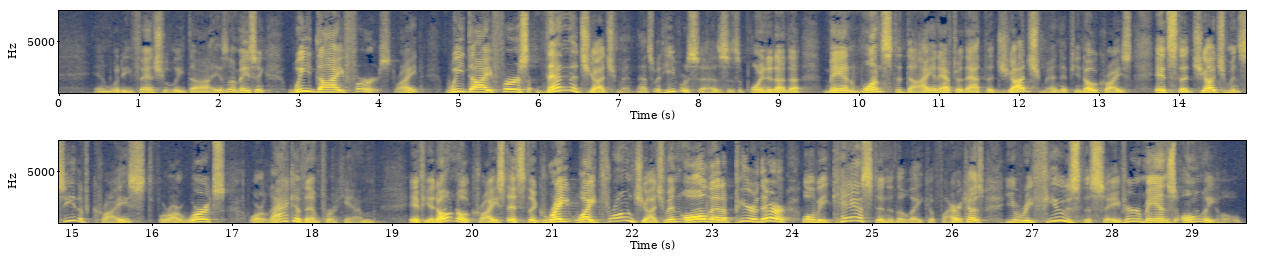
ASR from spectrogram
and would eventually die. Isn't it amazing? We die first, right? we die first, then the judgment. That's what Hebrews says is appointed unto man once to die, and after that, the judgment. If you know Christ, it's the judgment seat of Christ for our works or lack of them for him. If you don't know Christ, it's the great white throne judgment. All that appear there will be cast into the lake of fire because you refuse the Savior, man's only hope.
